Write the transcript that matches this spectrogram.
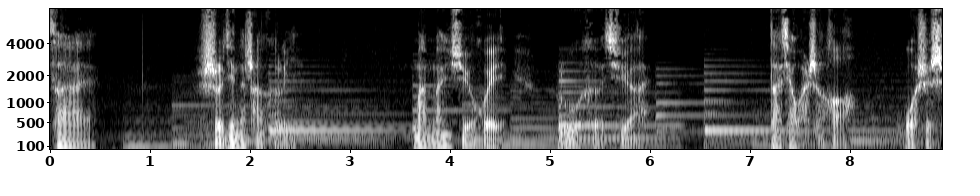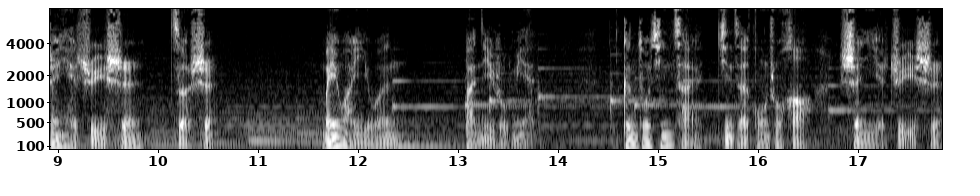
在时间的长河里，慢慢学会如何去爱。大家晚上好，我是深夜治愈师泽是，每晚一文伴你入眠，更多精彩尽在公众号“深夜治愈师”。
